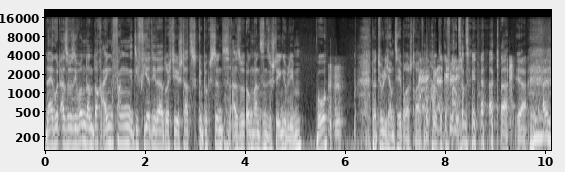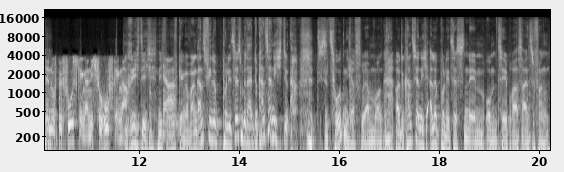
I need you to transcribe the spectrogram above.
Na gut, also sie wurden dann doch eingefangen, die vier, die da durch die Stadt gebüxt sind. Also irgendwann sind sie stehen geblieben. Wo? Natürlich am Zebrastreifen. Haben sie. Ja, klar, ja. Ja nur für Fußgänger, nicht für Hufgänger. Richtig, nicht für Ja. Fußgänger. Waren ganz viele Polizisten beteiligt. Du kannst ja nicht, du, diese Zoten hier früh am Morgen, aber du kannst ja nicht alle Polizisten nehmen, um Zebras einzufangen.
